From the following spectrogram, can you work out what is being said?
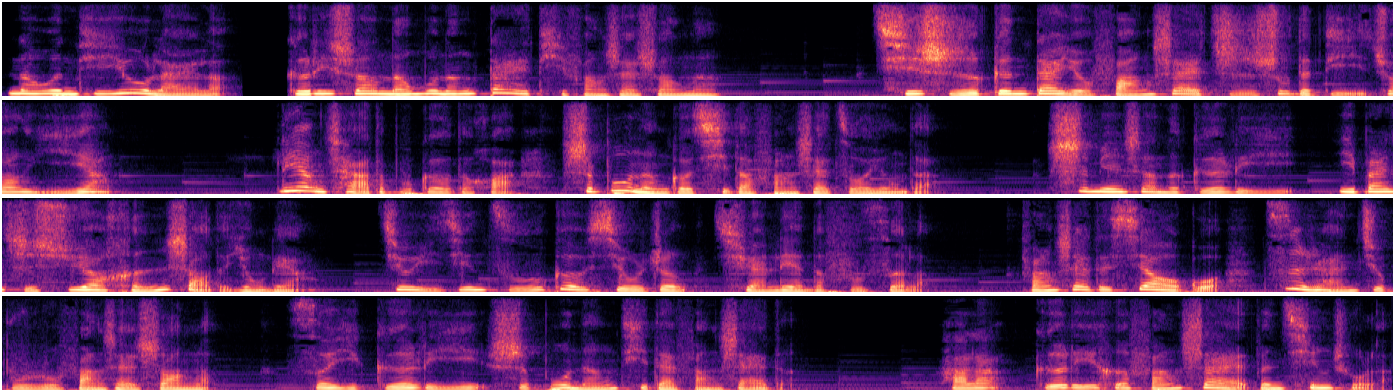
那问题又来了，隔离霜能不能代替防晒霜呢？其实跟带有防晒指数的底妆一样。量查的不够的话，是不能够起到防晒作用的。市面上的隔离一般只需要很少的用量，就已经足够修正全脸的肤色了，防晒的效果自然就不如防晒霜了。所以隔离是不能替代防晒的。好了，隔离和防晒分清楚了，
